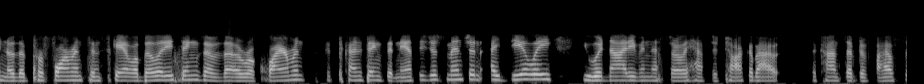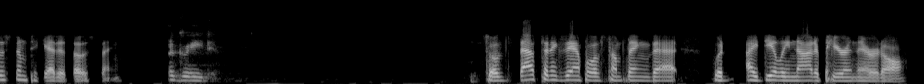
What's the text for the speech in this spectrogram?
you know, the performance and scalability things of the requirements, the kind of things that Nancy just mentioned, ideally, you would not even necessarily have to talk about the concept of file system to get at those things. Agreed. So that's an example of something that would ideally not appear in there at all.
